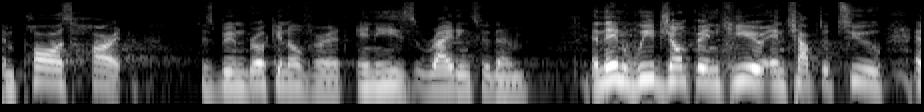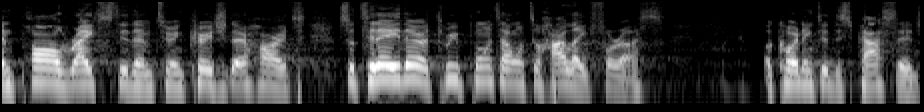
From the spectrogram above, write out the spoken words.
And Paul's heart has been broken over it, and he's writing to them. And then we jump in here in chapter 2, and Paul writes to them to encourage their hearts. So today, there are three points I want to highlight for us according to this passage.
